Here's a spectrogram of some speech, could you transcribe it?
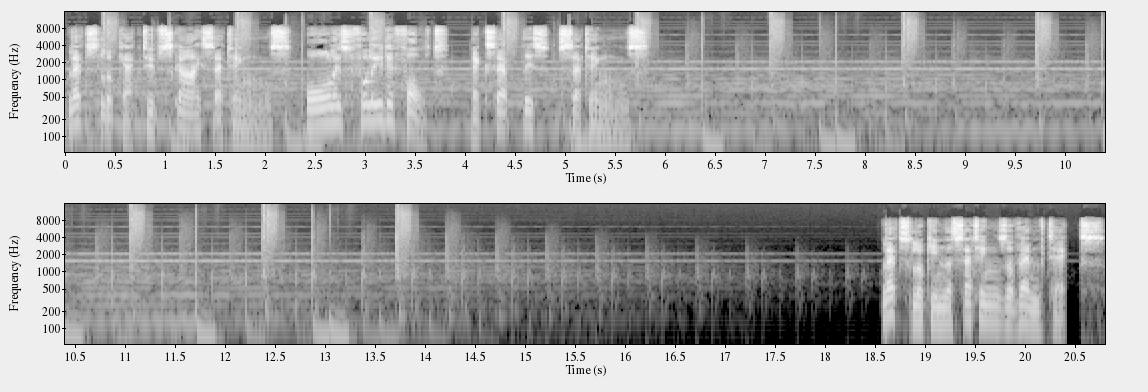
Let's look active sky settings. All is fully default, except this settings. Let's look in the settings of EnvTex.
